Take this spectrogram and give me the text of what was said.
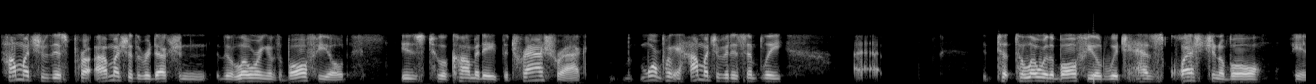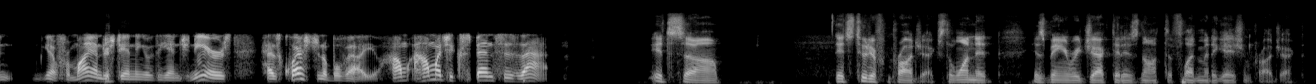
How much of this, pro- how much of the reduction, the lowering of the ball field, is to accommodate the trash rack? More importantly, how much of it is simply uh, to, to lower the ball field, which has questionable, in you know, from my understanding of the engineers, has questionable value. How how much expense is that? It's uh, it's two different projects. The one that is being rejected is not the flood mitigation project.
